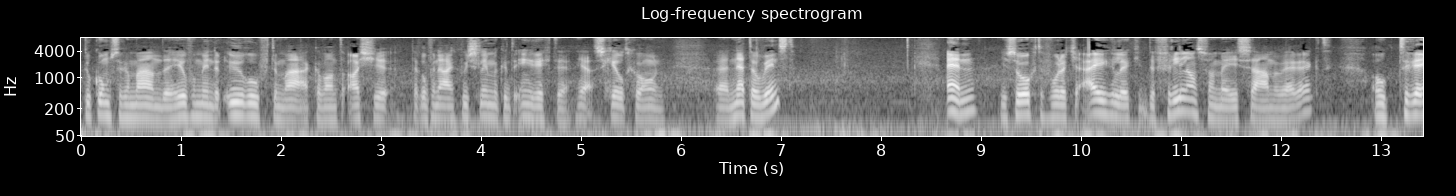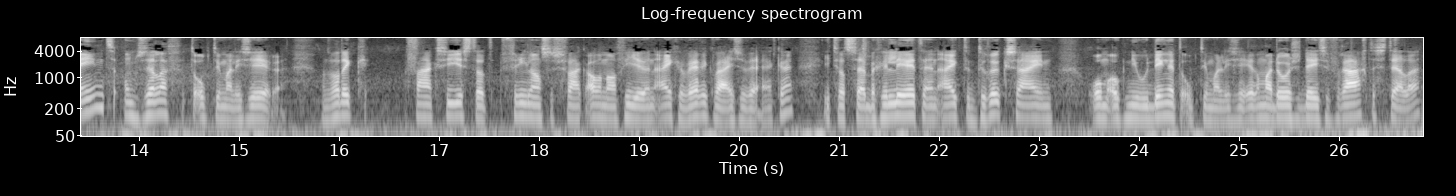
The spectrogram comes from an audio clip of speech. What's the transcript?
toekomstige maanden heel veel minder uren hoeft te maken. Want als je daarover hoe je slimmer kunt inrichten, ja, scheelt gewoon uh, netto winst. En je zorgt ervoor dat je eigenlijk de freelance waarmee je samenwerkt ook traint om zelf te optimaliseren. Want wat ik vaak zie is dat freelancers vaak allemaal via hun eigen werkwijze werken. Iets wat ze hebben geleerd en eigenlijk te druk zijn om ook nieuwe dingen te optimaliseren. Maar door ze deze vraag te stellen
